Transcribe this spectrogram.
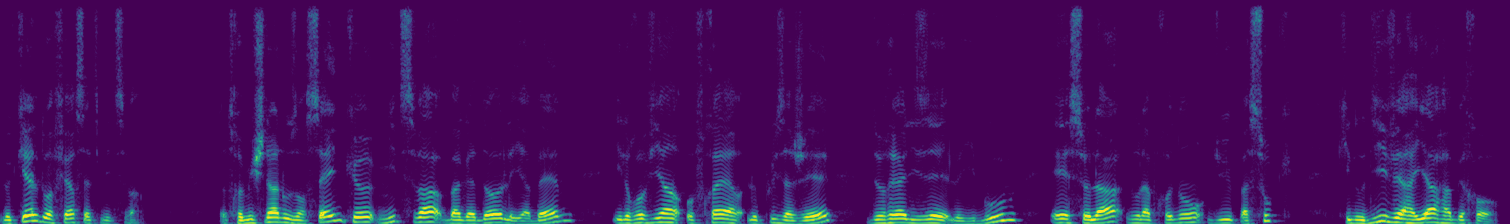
lequel doit faire cette mitzvah. Notre Mishnah nous enseigne que mitzvah bagadol et yabem, il revient au frère le plus âgé de réaliser le yiboum, et cela nous l'apprenons du pasuk qui nous dit Ve'aya ha-bechor.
